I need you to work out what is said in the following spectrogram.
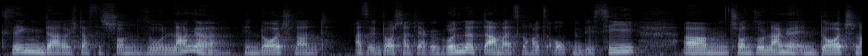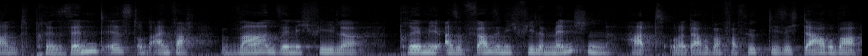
Xing dadurch, dass es schon so lange in Deutschland also in Deutschland ja gegründet, damals noch als OpenBC, ähm, schon so lange in Deutschland präsent ist und einfach wahnsinnig viele Prämie, also wahnsinnig viele Menschen hat oder darüber verfügt, die sich darüber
